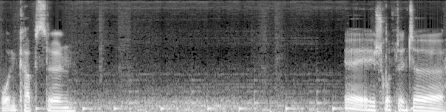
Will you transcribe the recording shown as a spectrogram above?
Bodenkapseln. Hey, Schrotflinte.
